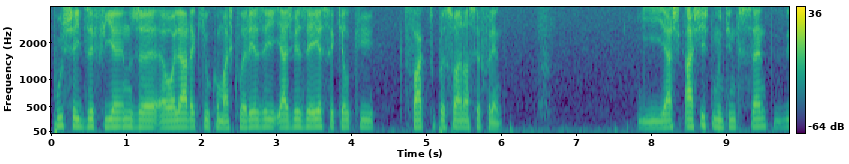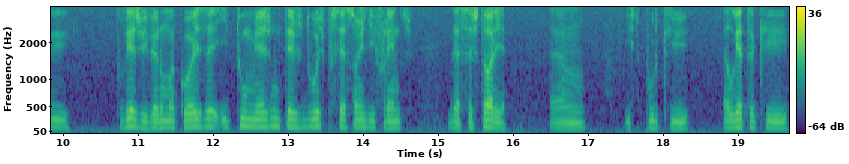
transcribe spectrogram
puxa e desafia-nos a, a olhar aquilo com mais clareza, e, e às vezes é esse aquele que, que de facto passou à nossa frente. E acho, acho isto muito interessante de poderes viver uma coisa e tu mesmo teres duas percepções diferentes dessa história. Hum, isto porque a letra que,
